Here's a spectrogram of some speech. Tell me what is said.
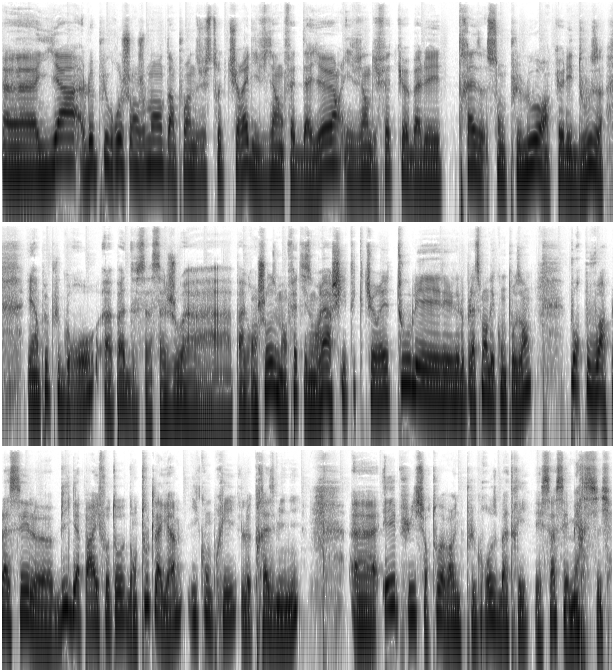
Euh, il y a le plus gros changement d'un point de vue structurel, il vient en fait d'ailleurs, il vient du fait que bah, les 13 sont plus lourds que les 12 et un peu plus gros. Euh, pas de, ça, ça joue à pas grand chose, mais en fait, ils ont réarchitecturé tout les, le placement des composants pour pouvoir placer le big appareil photo dans toute la gamme, y compris le 13 mini, euh, et puis surtout avoir une plus grosse batterie. Et ça, c'est merci.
